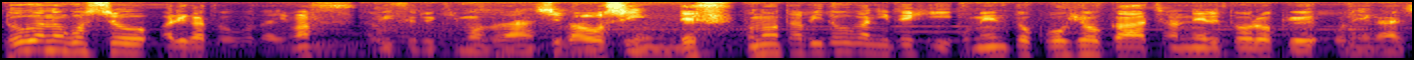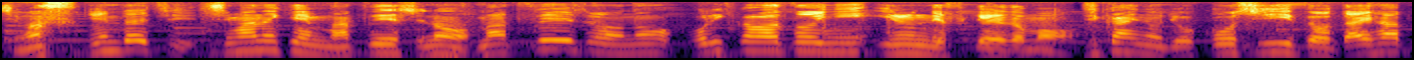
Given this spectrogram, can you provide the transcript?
動画のご視聴ありがとうございます。旅する着物男子バオシンです。この旅動画にぜひコメント、高評価、チャンネル登録お願いします。現在地、島根県松江市の松江城の堀川沿いにいるんですけれども、次回の旅行シリーズを大発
